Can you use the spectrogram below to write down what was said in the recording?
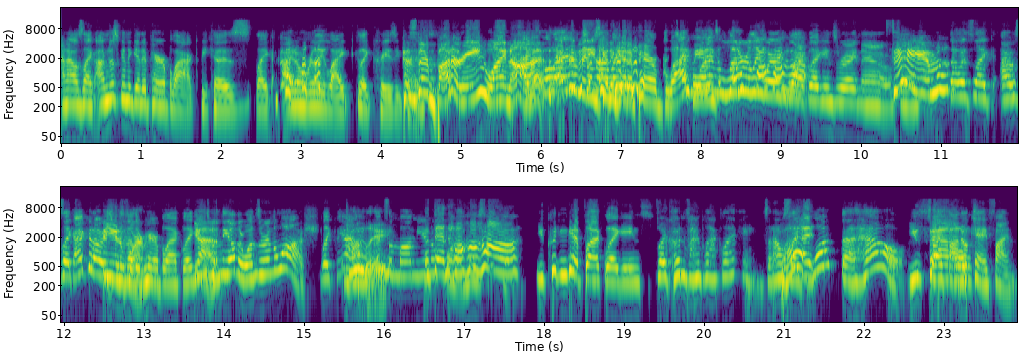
And I was like, I'm just gonna get a pair of black because like I don't really like like crazy Because they're buttery. Why not? I- well, Everybody's gonna get a pair of black I mean, ones. I'm literally wearing black leggings right now. Same. So it's like I was like, I could always use another pair of black leggings Yeah. when the other ones are in the wash. Like, yeah, Totally. that's a mom uniform. But then, ha ha ha, you couldn't get black leggings. So I couldn't find black leggings, and I was What? like, "What the hell?" You So I thought, found okay, fine.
